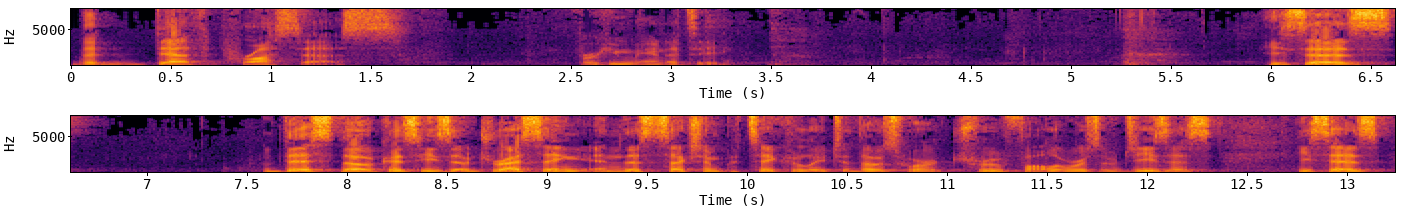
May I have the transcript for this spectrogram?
the death process for humanity. He says, this though, because he's addressing in this section particularly to those who are true followers of Jesus, he says,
